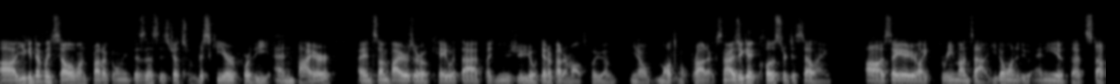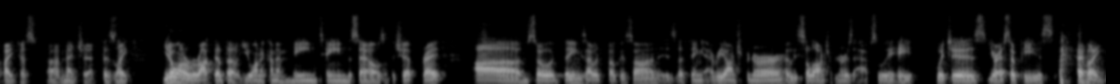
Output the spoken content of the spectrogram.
Uh, you can definitely sell one product only business. It's just riskier for the end buyer. And some buyers are okay with that, but usually you'll get a better multiple. You have, you know, multiple products. Now, as you get closer to selling, uh, say you're like three months out, you don't want to do any of that stuff I just uh, mentioned because like you don't want to rock the boat. You want to kind of maintain the sales of the ship, right? Um, so things I would focus on is the thing every entrepreneur, at least solo entrepreneurs, absolutely hate, which is your SOPs. like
